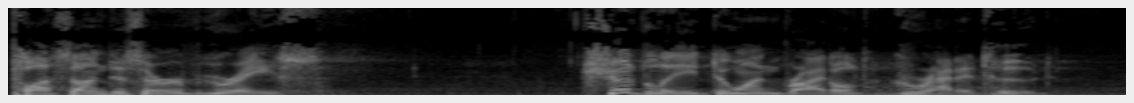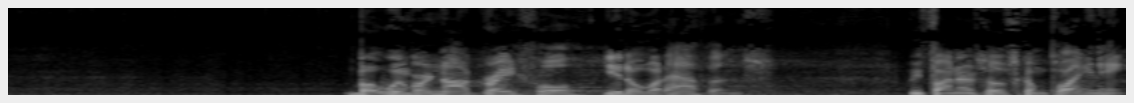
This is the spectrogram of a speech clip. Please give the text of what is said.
plus undeserved grace should lead to unbridled gratitude. But when we're not grateful, you know what happens? We find ourselves complaining.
